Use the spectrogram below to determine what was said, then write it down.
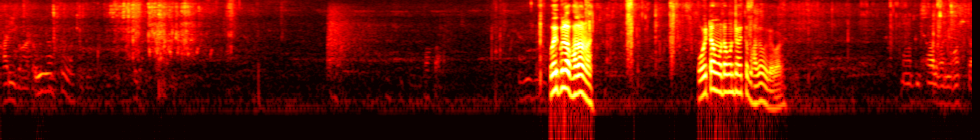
ভারী ওইগুলো ভালো না ওইটা মোটামুটি হয়তো ভালো হতে পারে। বিশাল ভারী মাছটা।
